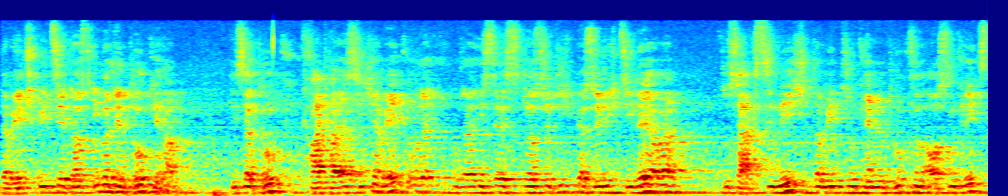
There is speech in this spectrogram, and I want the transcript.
der Weltspitze, du hast immer den Druck gehabt. Dieser Druck fällt heuer sicher weg oder, oder ist es, du hast für dich persönlich Ziele, aber du sagst sie nicht, damit du keinen Druck von außen kriegst.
